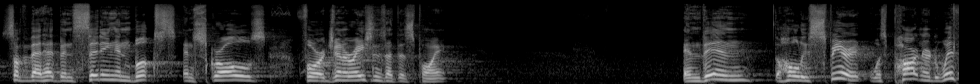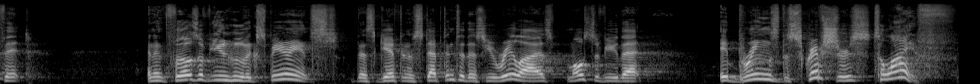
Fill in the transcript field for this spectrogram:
something that had been sitting in books and scrolls for generations at this point, and then the Holy Spirit was partnered with it. And for those of you who've experienced this gift and have stepped into this, you realize, most of you, that it brings the scriptures to life.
